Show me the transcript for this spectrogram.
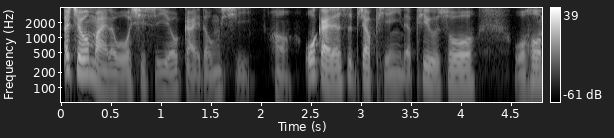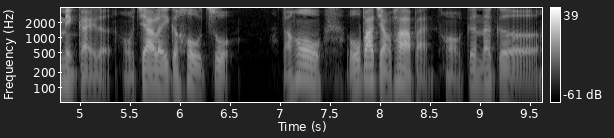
而且我买了，我其实也有改东西。哈，我改的是比较便宜的，譬如说我后面改了，我加了一个后座，然后我把脚踏板，哈，跟那个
